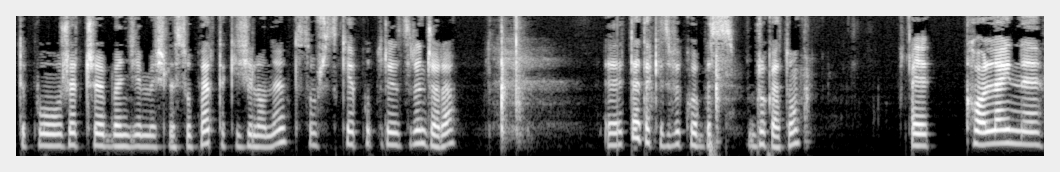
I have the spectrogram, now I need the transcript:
typu rzeczy będzie myślę super, taki zielony. To są wszystkie pudry z Rangera. te takie zwykłe bez brokatu. Kolejny,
